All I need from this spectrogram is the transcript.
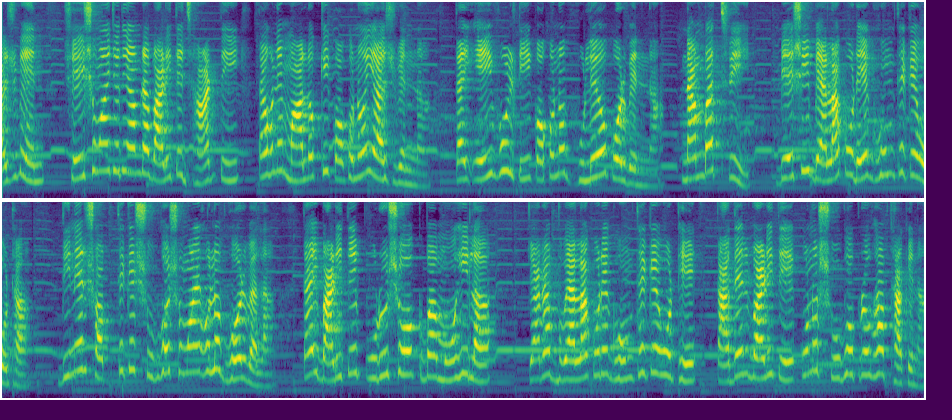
আসবেন, সেই সময় যদি আমরা বাড়িতে ঝাঁট দিই, তাহলে মা লক্ষ্মী কখনোই আসবেন না। তাই এই ভুলটি কখনো ভুলেও করবেন না। নাম্বার থ্রি, বেশি বেলা করে ঘুম থেকে ওঠা। দিনের সবথেকে শুভ সময় হলো ভোরবেলা। তাই বাড়িতে পুরুষ হোক বা মহিলা, যারা বেলা করে ঘুম থেকে ওঠে, তাদের বাড়িতে কোনো শুভ প্রভাব থাকে না।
